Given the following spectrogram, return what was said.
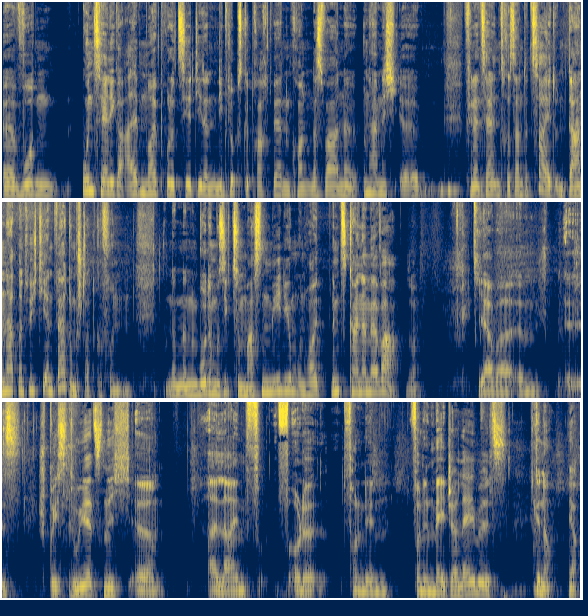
äh, wurden unzählige Alben neu produziert, die dann in die Clubs gebracht werden konnten. Das war eine unheimlich äh, finanziell interessante Zeit. Und dann hat natürlich die Entwertung stattgefunden. Dann, dann wurde Musik zum Massenmedium und heute nimmt es keiner mehr wahr. So. Ja, aber ähm, ist, sprichst du jetzt nicht ähm, allein oder von den, von den Major Labels? Genau, ja.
